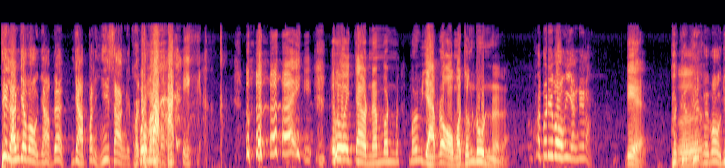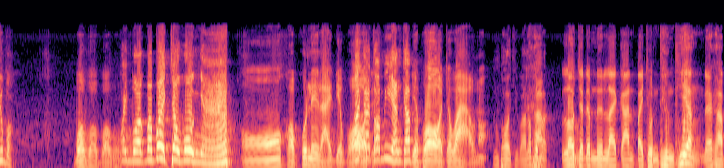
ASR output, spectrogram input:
ที่หลังจะเว้าหยาบเด้อหยาบปันหีสร้างเนี่ยข่อยบ่มาโอ้ยเจ้านะมันมันหยาบแล้วออกมาทั้งดุนน่ะข่อยบ่ได้เว้าอีหยังนี่ล่ะเดี๋ยข่อยคือคือข่อยเว้าอยู่บ่ บัวบัวบัวบัวข่อยบอกว่าบ่ให้เจ้าเว้าหยาบอ๋อขอบคุณหลายๆเดี๋ยวพออาจารย์ตอบมีหยังครับเดี๋ยวพอจะว่าเอาเนาะพอที่ว่าเราคบ่รับมาเราจะดำเนินรายการไปจนถึงเที่ยงนะครับ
